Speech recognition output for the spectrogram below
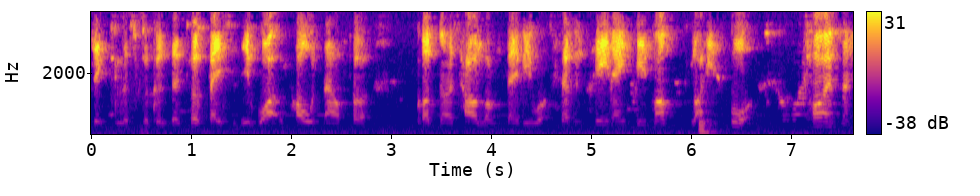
ridiculous because they took basically Whyte on hold now for God knows how long, maybe what 17, 18 months. Like he's fought time and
